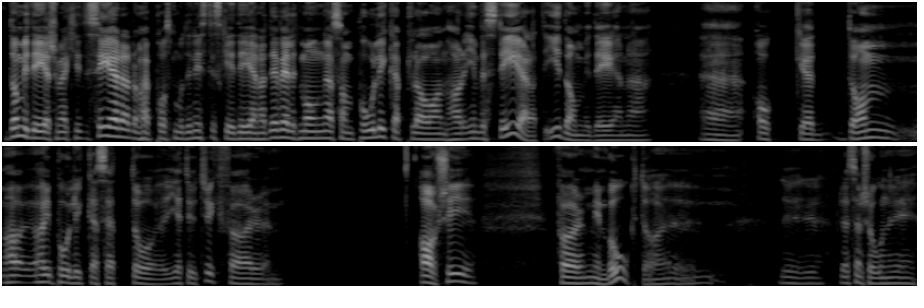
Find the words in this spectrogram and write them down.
de idéer som jag kritiserar, de här postmodernistiska idéerna, det är väldigt många som på olika plan har investerat i de idéerna. Uh, och de har, har ju på olika sätt då gett uttryck för avsky för min bok då. recensioner i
